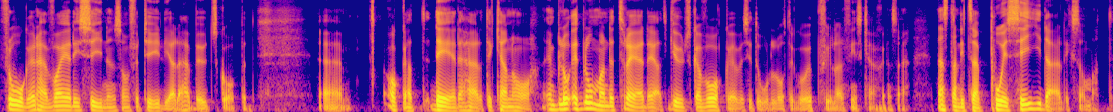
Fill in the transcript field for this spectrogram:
frågar det här, vad är det i synen som förtydligar det här budskapet? Eh, och att det är det här att det kan ha, en blo, ett blommande träd är att Gud ska vaka över sitt ord och låta det gå uppfylla. Det finns kanske en så här, nästan lite så poesi där liksom. Att,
